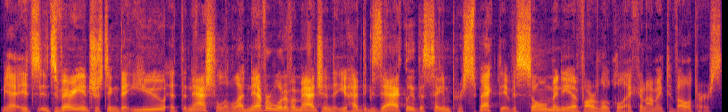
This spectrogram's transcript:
Yeah, it's it's very interesting that you at the national level, I never would have imagined that you had exactly the same perspective as so many of our local economic developers.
